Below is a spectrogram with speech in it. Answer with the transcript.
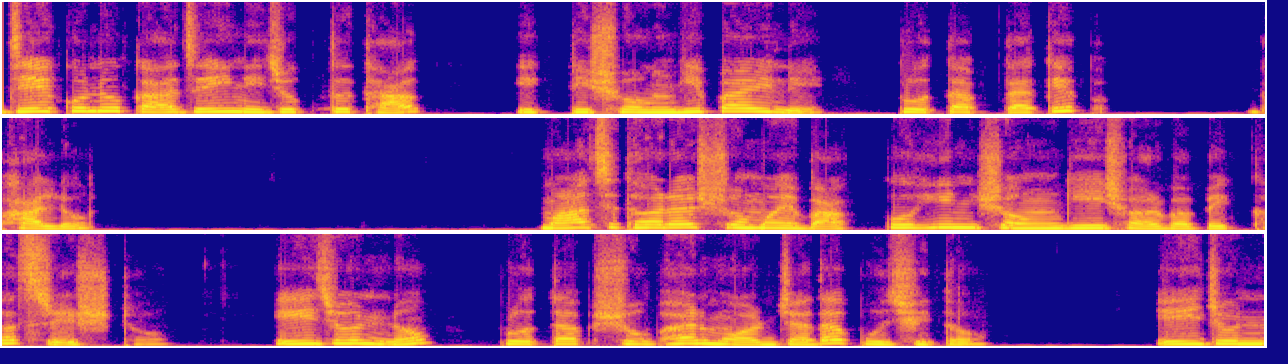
যে কোনো কাজেই নিযুক্ত থাক, একটি সঙ্গী পাইলে প্রতাপ তাকে ভালো। মাছ ধরার সময় বাক্যহীন সঙ্গী সর্বাপেক্ষা শ্রেষ্ঠ। এই জন্য প্রতাপ শুভার মর্যাদা বুঝিত। এই জন্য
